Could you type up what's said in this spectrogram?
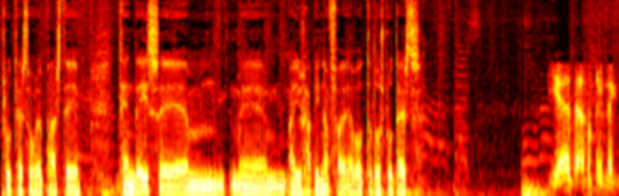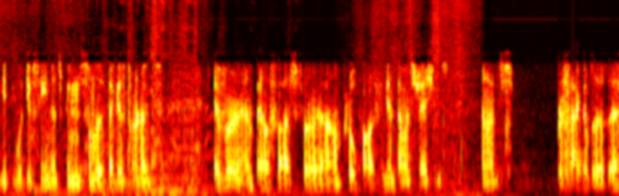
protests over the past uh, ten days. Um, um, are you happy enough uh, about those protests? Yeah, definitely. Like what you've seen has been some of the biggest turnouts ever in Belfast for um, pro-Palestinian demonstrations, and that's reflective of the,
